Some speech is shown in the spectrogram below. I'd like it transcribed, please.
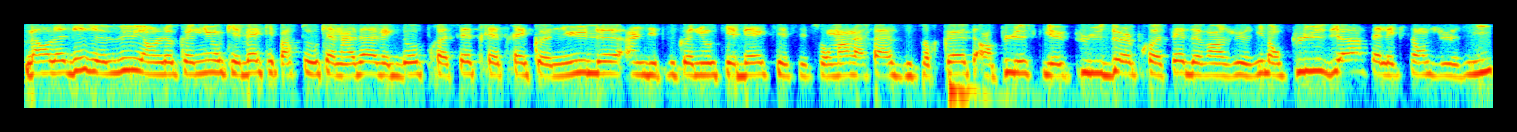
Ben, on l'a déjà vu, on l'a connu au Québec et partout au Canada avec d'autres procès très, très connus. Là, un des plus connus au Québec, c'est sûrement l'affaire du Turcotte. En plus, il y a eu plus d'un procès devant jury, donc plusieurs sélections de jury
